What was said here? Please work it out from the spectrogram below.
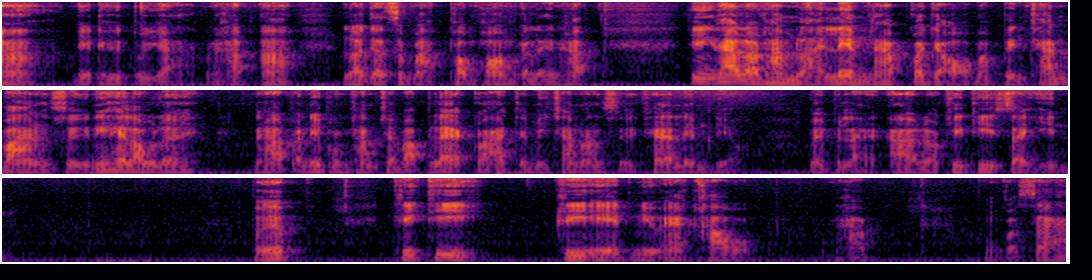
อ่านี่คือตัวอย่างนะครับอ่าเราจะสมัครพร้อม ๆ กันเลยนะครับยิ่งถ้าเราทำหลายเล่มนะครับ ก็จะออกมาเป็นชั้นวางหนังสือนี่ให้เราเลยนะครับ อันนี้ผมทำฉบับแรกก็อาจจะมีชั้นวางหนังสือแค่เล่มเดียว ไม่เป็นไรอ่าเราคลิกที่ sign in ปุ๊บคลิกที่ create new account นะครับ ผมก็สร้าง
